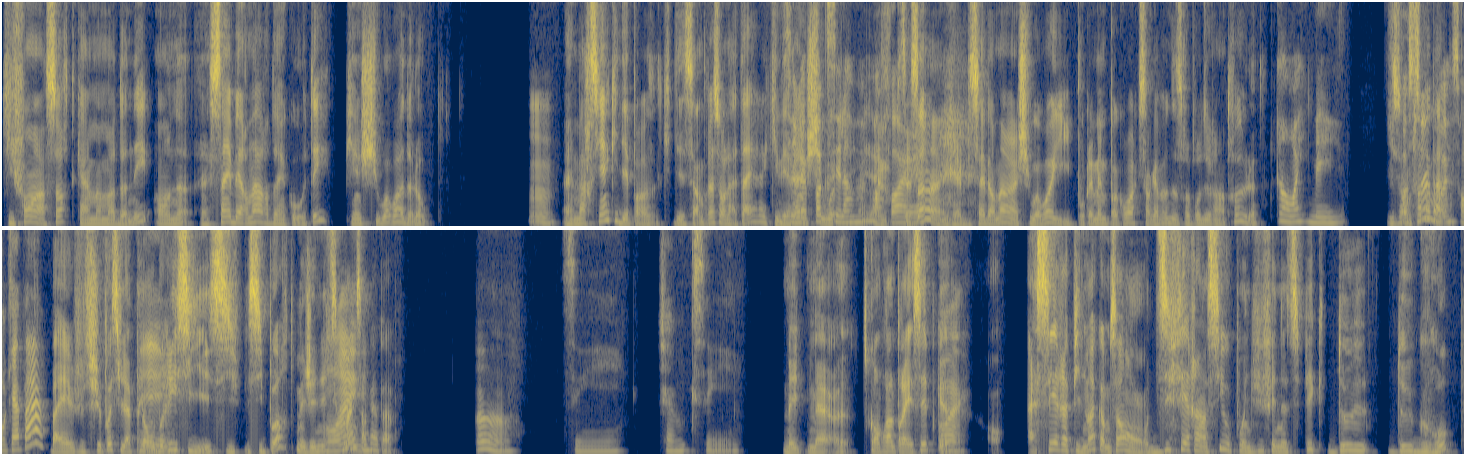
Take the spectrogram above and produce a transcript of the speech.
qui font en sorte qu'à un moment donné, on a un Saint-Bernard d'un côté puis un Chihuahua de l'autre. Hmm. Un martien qui, dépasse- qui descendrait sur la Terre et qui Il verrait un Chihuahua. c'est la même un- affaire, C'est ça, un Saint-Bernard et un Chihuahua, ils pourraient même pas croire qu'ils sont capables de se reproduire entre eux. Là. Ah ouais, mais Ils sont, capables. ouais, ils sont capables. Ben, je ne sais pas si la plomberie s'y, porte, mais génétiquement, Ouais. ils sont capables. Ah, c'est... J'avoue que c'est... Mais, mais, euh, tu comprends le principe que Ouais. assez rapidement, comme ça, on différencie au point de vue phénotypique deux, deux groupes.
